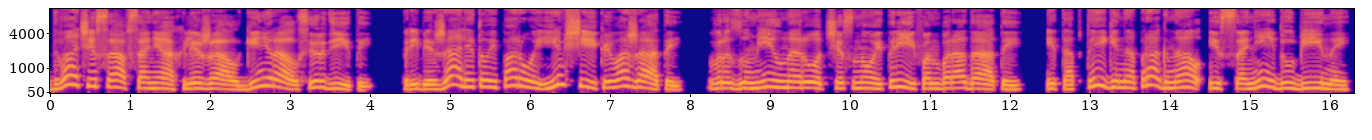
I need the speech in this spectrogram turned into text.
Два часа в санях лежал генерал сердитый. Прибежали той порой ямщик и вожатый. Вразумил народ честной Трифон бородатый. И Топтыгина прогнал из саней дубиной,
